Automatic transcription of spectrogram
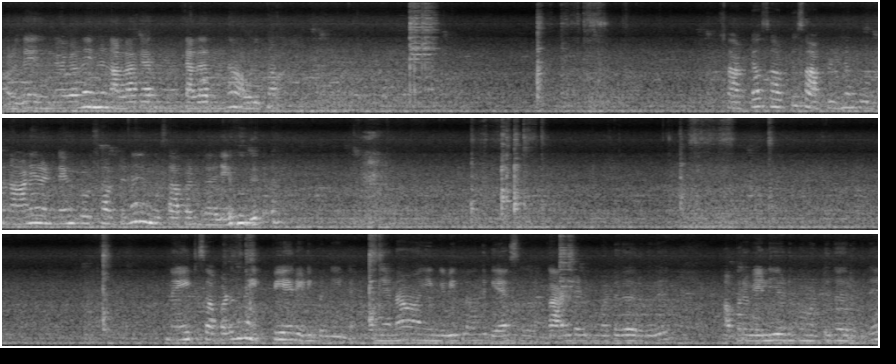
அவ்வளோதான் எதுவுமே வேணா இன்னும் நல்லா கலர் கலர்னா அவளுக்கு தான். சாப்பிட்டா சாப்பிட்டு சாப்பிட்டுன்னு போட்டு நானே ரெண்டு டைம் போட்டு சாப்பிட்டேன்னா இந்த சாப்பாடு காலியாகுது. நைட்டு சாப்பாடு நான் இப்பயே ரெடி பண்ணிட்டேன். ஏன்னா எங்கள் வீட்டில் வந்து கேஸ் இல்லை. கரண்ட் அடுப்பு மட்டும்தான் இருக்குது. அப்புறம் வெளி அடுப்பு மட்டும்தான் இருக்குது.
